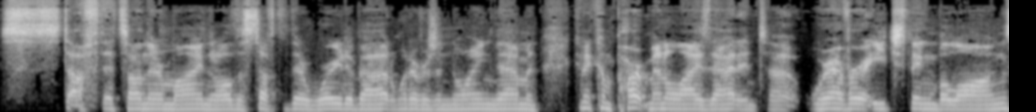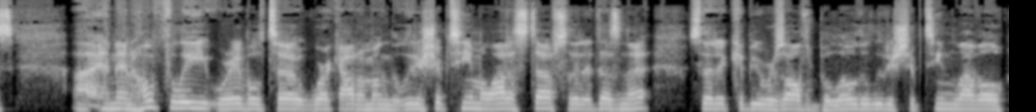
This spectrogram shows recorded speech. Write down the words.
stuff that's on their mind and all the stuff that they're worried about whatever's annoying them and kind of compartmentalize that into wherever each thing belongs uh, and then hopefully we're able to work out among the leadership team a lot of stuff so that it doesn't so that it could be resolved below the leadership team level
